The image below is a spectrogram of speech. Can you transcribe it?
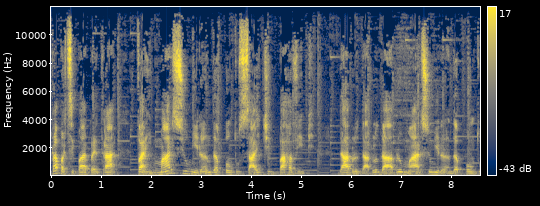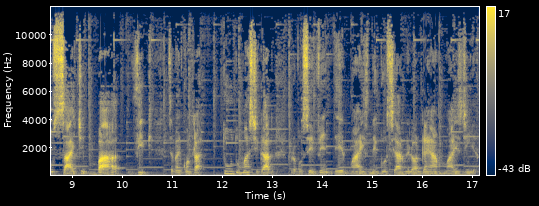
Para participar, para entrar, vai em marciomiranda.site/vip www.marciomiranda.site/vip. Você vai encontrar tudo mastigado para você vender mais, negociar melhor, ganhar mais dinheiro.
